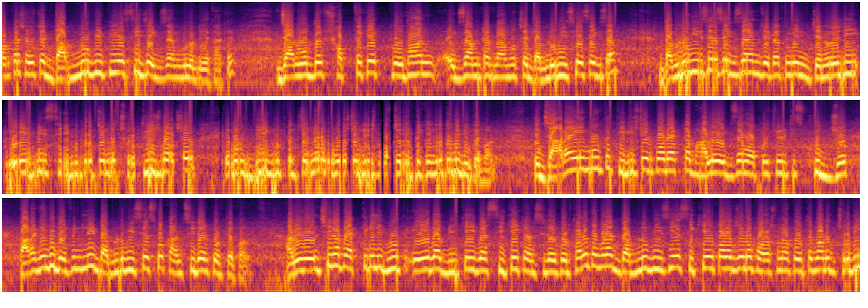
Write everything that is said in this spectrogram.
দরকার, সেটা হচ্ছে ডাব্লিউ বিপিএসসি যে এক্সামগুলো নিয়ে থাকে, যার মধ্যে সব থেকে প্রধান এক্সামটার নাম হচ্ছে W BCS exam W BCS exam যেটা তুমি জেনারেলি এ বি সি গ্রুপের জন্য ছত্রিশ বছর এবং বি গ্রুপের জন্য উনচল্লিশ বছর কিন্তু তুমি দিতে পারো। তো যারা এই মুহূর্তে তিরিশের পরে একটা ভালো এক্সাম অপরচুনিটিস খুঁজছো, তারা কিন্তু ডেফিনেটলি ডাব্লিউ কেও কনসিডার করতে পারো। আমি বলছি না প্র্যাকটিক্যালি গ্রুপ এ বা বিকে বা সিকে কনসিডার করতে হবে, তোমরা ডাব্লিউ বিসিএস সিকিউর করার জন্য পড়াশোনা করতে পারো, যদি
